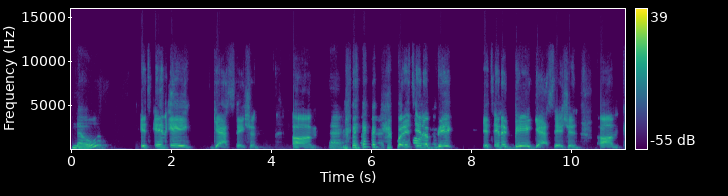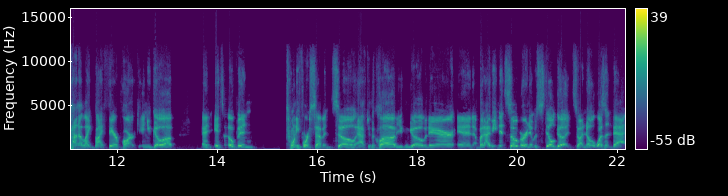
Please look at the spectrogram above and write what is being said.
No. It's in a gas station. Um, Okay. but I'm it's in a following. big it's in a big gas station um, kind of like by fair park and you go up and it's open 24 7 so after the club you can go over there and but i've eaten it sober and it was still good so i know it wasn't that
